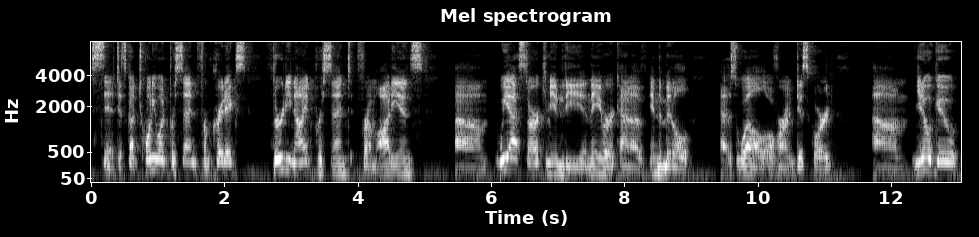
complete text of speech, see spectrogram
sit. It's got 21% from critics, 39% from audience. Um, we asked our community, and they were kind of in the middle as well over on Discord. Um, you know, Goo,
